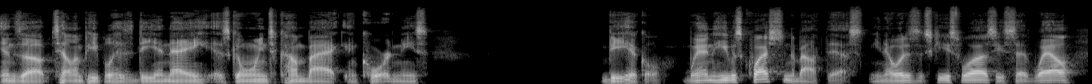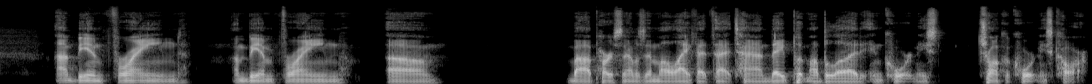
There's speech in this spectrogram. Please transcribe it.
ends up telling people his DNA is going to come back in Courtney's vehicle. When he was questioned about this, you know what his excuse was? He said, well, I'm being framed. I'm being framed um, by a person that was in my life at that time. They put my blood in Courtney's trunk of Courtney's car.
